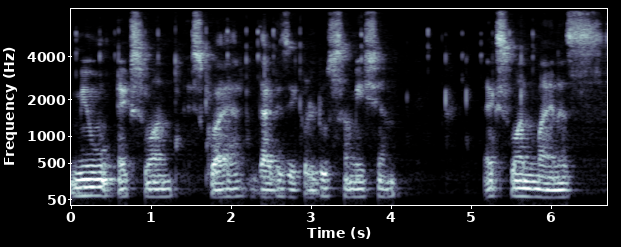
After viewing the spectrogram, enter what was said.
mu x1 square that is equal to summation x1 minus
